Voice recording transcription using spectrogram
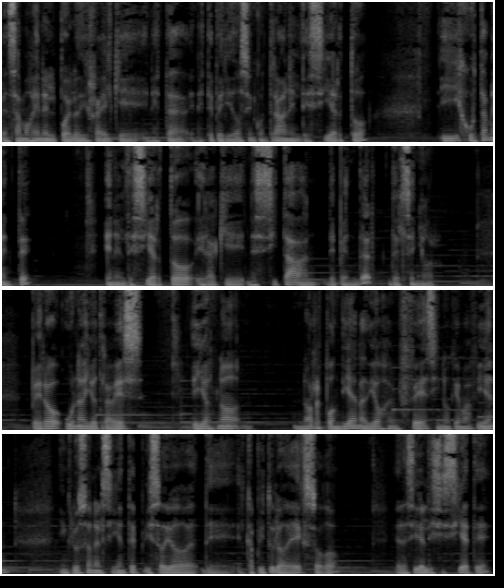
Pensamos en el pueblo de Israel que en, esta, en este periodo se encontraba en el desierto y justamente en el desierto era que necesitaban depender del Señor. Pero una y otra vez ellos no, no respondían a Dios en fe, sino que más bien, incluso en el siguiente episodio del capítulo de Éxodo, es decir, el 17,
